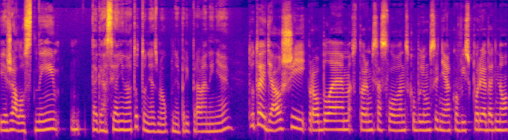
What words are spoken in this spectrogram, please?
je žalostný. Tak asi ani na toto nie sme úplne pripravení, nie? Toto je ďalší problém, s ktorým sa Slovensko bude musieť nejako vysporiadať. No,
